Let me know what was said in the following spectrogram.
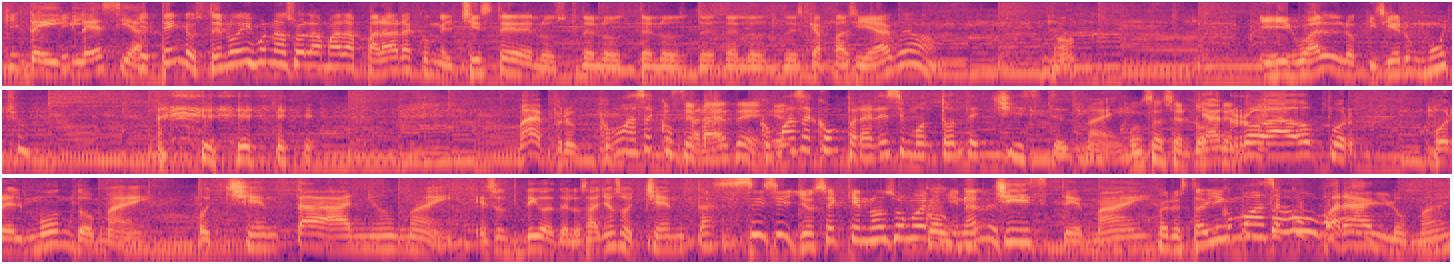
¿Qué- De iglesia. Que tenga, usted no dijo una sola mala palabra con el chiste de los de los de los de, de los de discapacidad, weón. ¿no? Y igual lo quisieron mucho. Mae, pero ¿cómo vas a Este comparar, de- ¿cómo vas a comparar ese montón de chistes, mae? Un sacerdote. Que han rodado por, por el mundo, mae. 80 años, mae. Eso digo, de los años 80. Sí, sí, yo sé que no son Con mi originales. chiste, mae. Pero está bien ¿Cómo vas a compararlo, mae?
